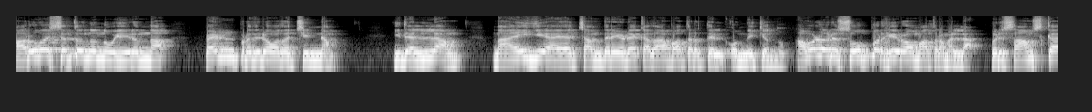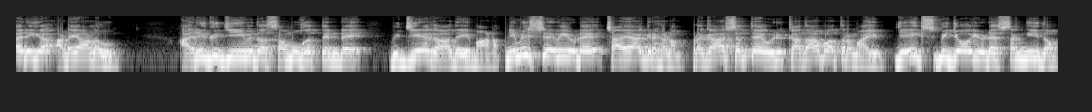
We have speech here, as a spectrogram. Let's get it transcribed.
മറുവശത്തു നിന്ന് ഉയരുന്ന പെൺ പ്രതിരോധ ചിഹ്നം ഇതെല്ലാം നായികയായ ചന്ദ്രയുടെ കഥാപാത്രത്തിൽ ഒന്നിക്കുന്നു. അവൾ ഒരു സൂപ്പർ ഹീറോ മാത്രമല്ല ഒരു സാംസ്കാരിക അടയാളവും അരുഗ് ജീവിത സമൂഹത്തിന്റെ വിജയഗാഥയുമാണ്. നിമിഷ് രവിയുടെ ഛായാഗ്രഹണം പ്രകാശത്തെ ഒരു കഥാപാത്രമായും ജെയ്ക്സ് ബിജോയുടെ സംഗീതം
